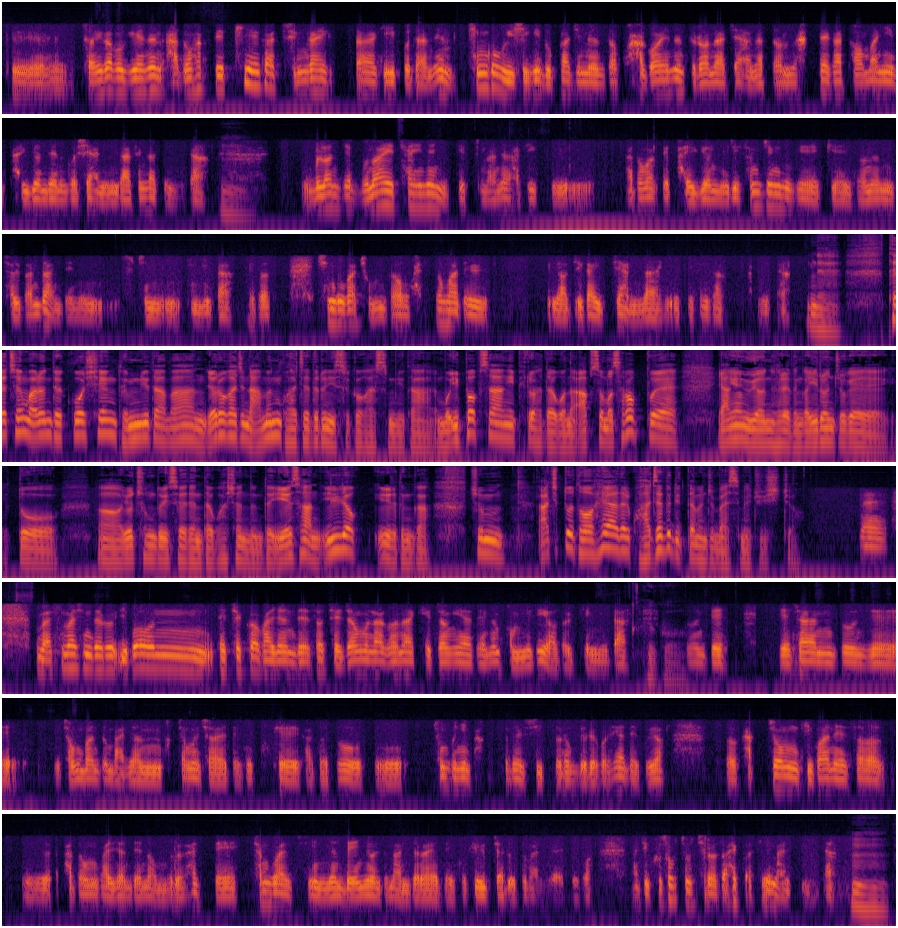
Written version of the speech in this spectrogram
그 저희가 보기에는 아동 학대 피해가 증가했다기보다는 신고 의식이 높아지면서 과거에는 드러나지 않았던 학대가 더 많이 발견되는 것이 아닌가 생각됩니다. 음. 물론 이제 문화의 차이는 있겠지만은 아직 그 아동학대 발견율이 선진국에 비해서는 절반도 안 되는 수준입니다. 그래서 신고가 좀 더 활성화될 여지가 있지 않나 이렇게 생각합니다. 네. 대책 마련됐고 시행됩니다만 여러 가지 남은 과제들은 있을 것 같습니다. 뭐 입법 사항이 필요하다거나 앞서 뭐 사법부의 양형위원회라든가 이런 쪽에 또 어, 요청도 있어야 된다고 하셨는데 예산, 인력이라든가 좀 아직도 더 해야 될 과제들이 있다면 좀 말씀해 주시죠. 네. 말씀하신 대로 이번 대책과 관련돼서 제정을 하거나 개정해야 되는 법률이 8개입니다. 그리고 이제 예산도 이제 정반도 마련 확정을 져야 되고 국회에 가서도 또 충분히 박수될 수 있도록 노력을 해야 되고요. 또 각종 기관에서 그 아동 관련된 업무를 할 때 참고할 수 있는 매뉴얼도 만들어야 되고 교육 자료도 만들어야 되고 아직 후속 조치로서 할 것이 많습니다. 음.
